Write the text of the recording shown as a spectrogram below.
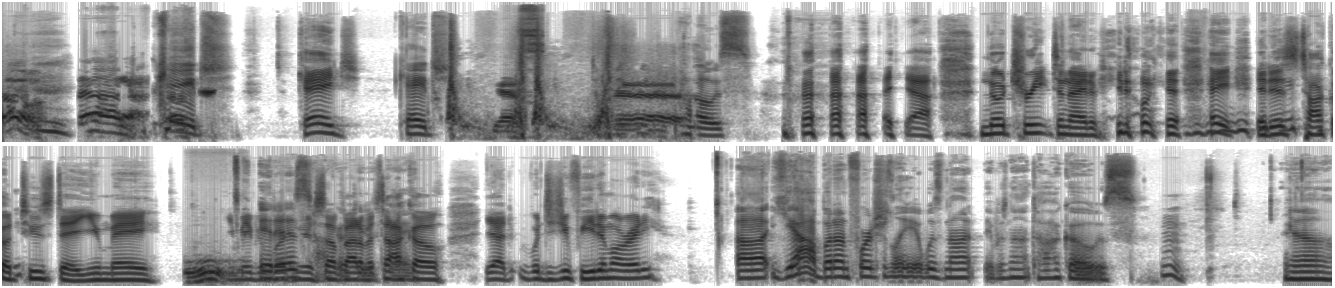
Oh, ah, Cage, Cage. Cage, yes. don't make me pose. yeah, no treat tonight if you don't get. Hey, it is Taco Tuesday. You may Ooh. you may be It working yourself Taco out of a Tuesday. taco. Yeah, what did you feed him already? Uh, yeah, but unfortunately, it was not. It was not tacos. Hmm. Yeah,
